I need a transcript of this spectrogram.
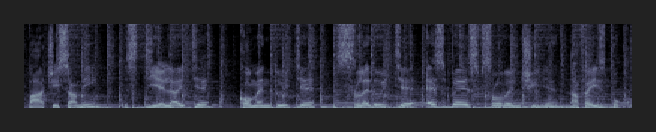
Páči sa mi? Zdieľajte, komentujte, sledujte SBS v Slovenčine na Facebooku.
